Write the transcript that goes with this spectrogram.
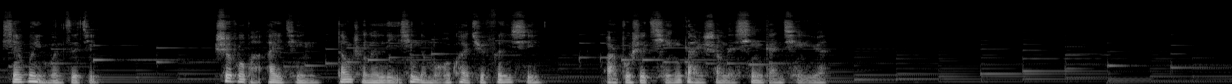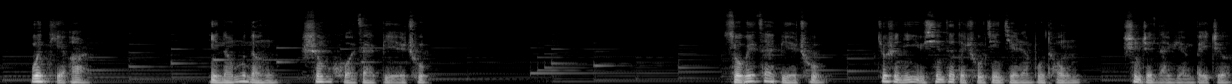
先问一问自己，是否把爱情当成了理性的模块去分析。而不是情感上的心甘情愿。问题二：你能不能生活在别处？所谓在别处，就是你与现在的处境截然不同，甚至南辕北辙。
